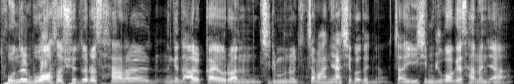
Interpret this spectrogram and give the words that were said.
돈을 모아서 슈드를 사는 게 나을까요라는 질문을 진짜 많이 하시거든요. 자, 26억에 사느냐?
